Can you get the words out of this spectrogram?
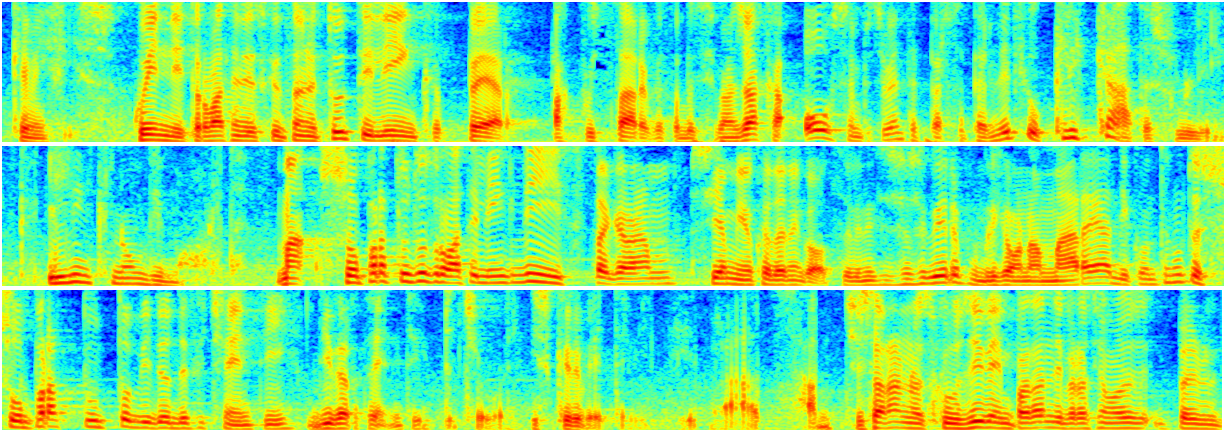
che mi fissa. Quindi trovate in descrizione tutti i link per acquistare questa bellissima giacca o semplicemente per saperne di più, cliccate sul link, il link non vi morde. Ma soprattutto trovate il link di Instagram, sia mio che del negozio, veniteci a seguire, pubblica una marea di contenuti e soprattutto video deficienti, divertenti, piacevoli. Iscrivetevi. Ci saranno esclusive importanti per, per,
